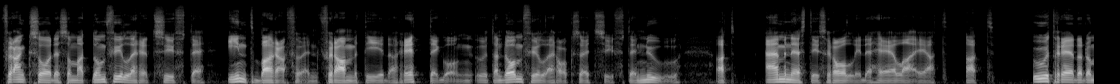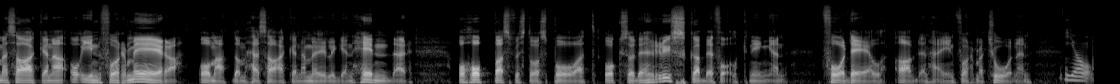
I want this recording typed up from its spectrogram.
Frank såg det som att de fyller ett syfte, inte bara för en framtida rättegång, utan de fyller också ett syfte nu att Amnestys roll i det hela är att, att utreda de här sakerna och informera om att de här sakerna möjligen händer. Och hoppas förstås på att också den ryska befolkningen få del av den här informationen. Jo.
